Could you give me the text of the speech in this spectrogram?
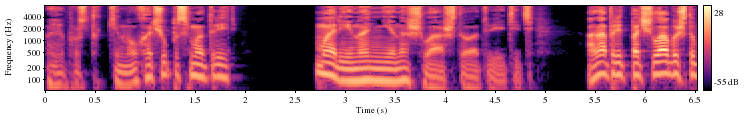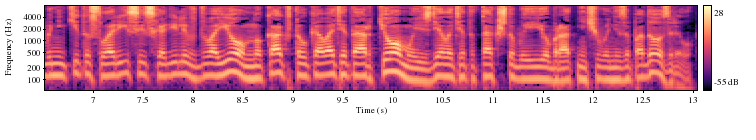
«А я просто кино хочу посмотреть». Марина не нашла, что ответить. Она предпочла бы, чтобы Никита с Ларисой сходили вдвоем, но как втолковать это Артему и сделать это так, чтобы ее брат ничего не заподозрил?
